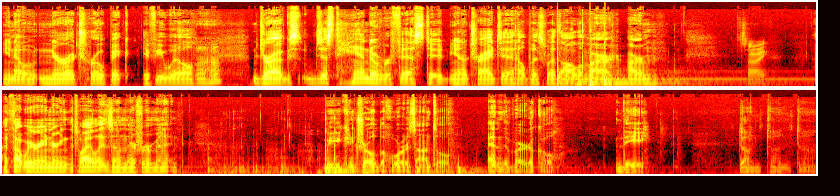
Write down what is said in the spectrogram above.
you know neurotropic, if you will, mm-hmm. drugs just hand over fist to you know try to help us with all of our our. Sorry. I thought we were entering the twilight zone there for a minute. We control the horizontal and the vertical. The Dun dun dun.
